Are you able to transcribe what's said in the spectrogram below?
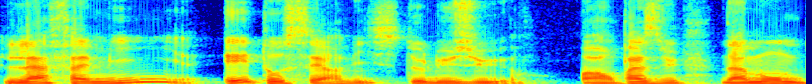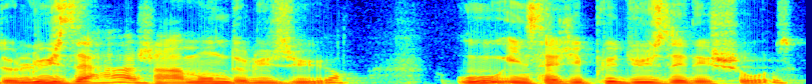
La famille est au service de l'usure. On passe d'un monde de l'usage à un monde de l'usure, où il ne s'agit plus d'user des choses,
